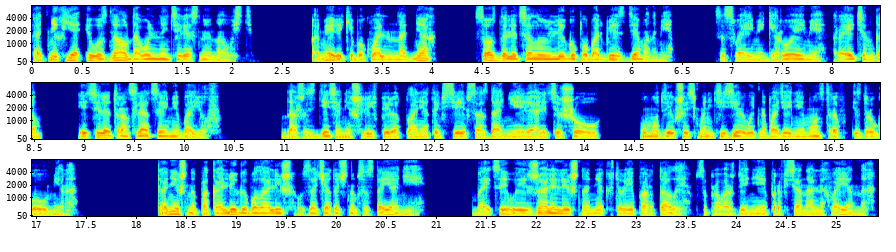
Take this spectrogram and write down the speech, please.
От них я и узнал довольно интересную новость. В Америке буквально на днях создали целую лигу по борьбе с демонами, со своими героями, рейтингом и телетрансляциями боев. Даже здесь они шли вперед планеты всей в создании реалити-шоу, умудрившись монетизировать нападение монстров из другого мира. Конечно, пока лига была лишь в зачаточном состоянии. Бойцы выезжали лишь на некоторые порталы в сопровождении профессиональных военных,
